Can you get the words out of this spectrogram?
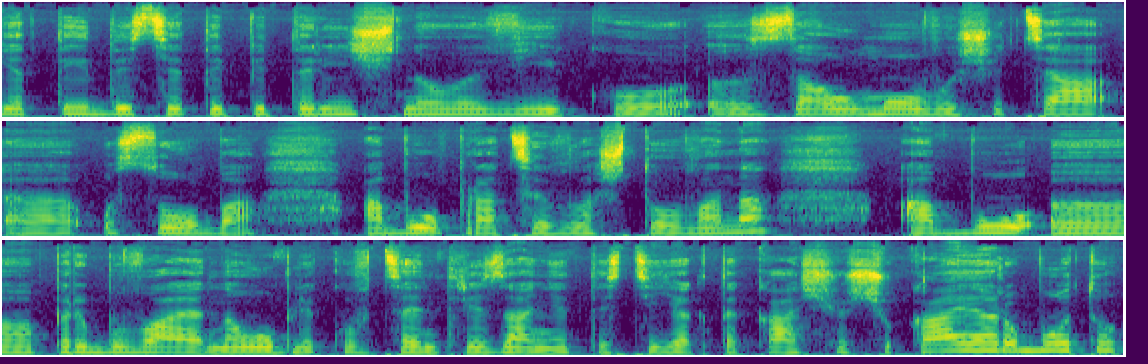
55-річного віку, за умови, що ця особа або працевлаштована, або перебуває на обліку в центрі зайнятості як така, що шукає роботу,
